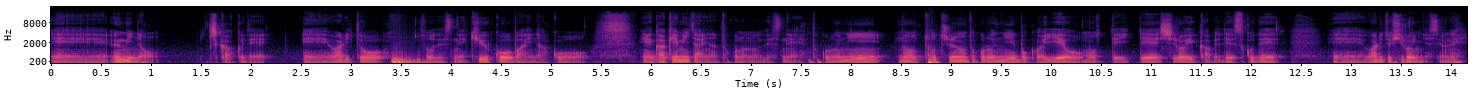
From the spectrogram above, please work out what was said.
えー海の近くで、えー割とそうですね、急勾配なこう、えー崖みたいなところのですね、ところに、の途中のところに僕は家を持っていて、白い壁でそこで、えー割と広いんですよね。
